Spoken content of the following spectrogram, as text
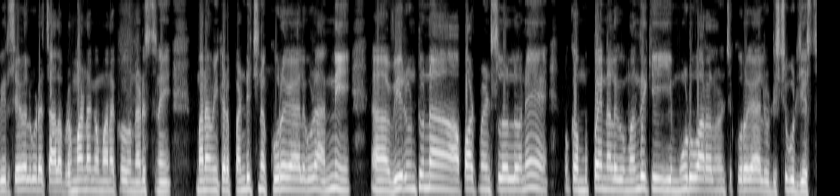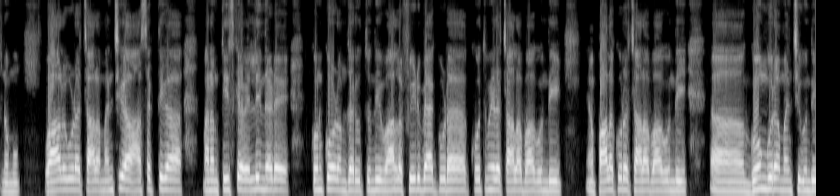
వీరి సేవలు కూడా చాలా బ్రహ్మాండంగా మనకు నడుస్తున్నాయి. మనం ఇక్కడ పండించిన కూరగాయలు కూడా అన్ని వీరుంటున్న అపార్ట్మెంట్స్ లలోనే ఒక ముప్పై నలుగు మందికి ఈ మూడు వారాల నుంచి కూరగాయలు డిస్ట్రిబ్యూట్ చేస్తున్నాము. వాళ్ళు కూడా చాలా మంచిగా ఆసక్తిగా మనం తీసుకు వెళ్ళిందడే కొనుక్కోవడం జరుగుతుంది. వాళ్ళ ఫీడ్బ్యాక్ కూడా కొత్తిమీర చాలా బాగుంది. పాలకూర చాలా బాగుంది. గోంగూర మంచిగా ఉంది.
